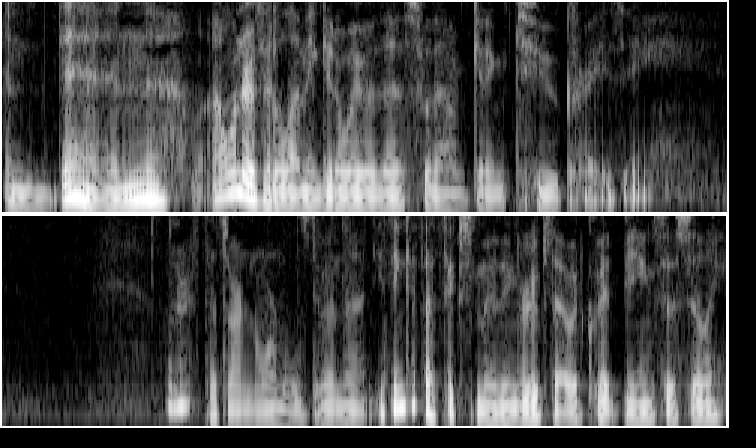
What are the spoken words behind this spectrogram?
And then, I wonder if it'll let me get away with this without getting too crazy. I wonder if that's our normals doing that. You think if I fix smoothing groups, that would quit being so silly?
